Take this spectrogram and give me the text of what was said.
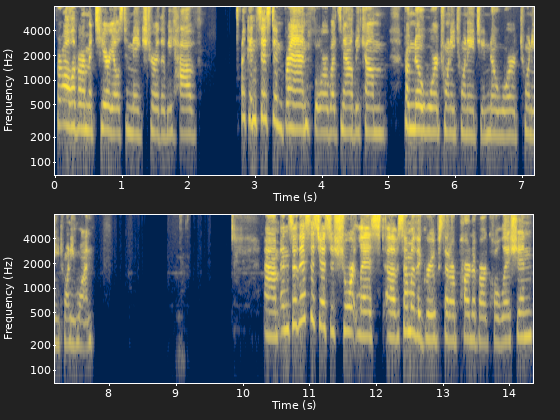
for all of our materials to make sure that we have a consistent brand for what's now become from No War 2020 to No War 2021. Um, and so this is just a short list of some of the groups that are part of our coalition.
